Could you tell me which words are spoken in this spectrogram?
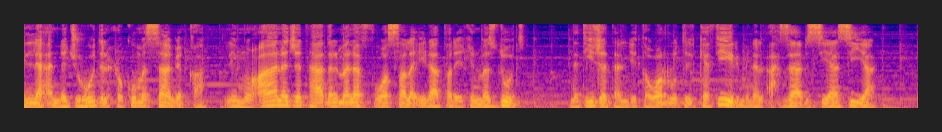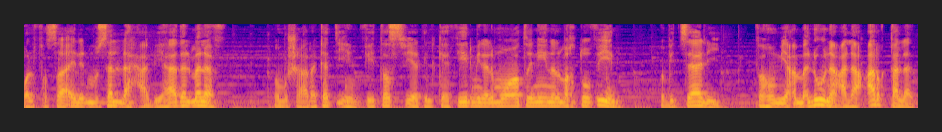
إلا أن جهود الحكومة السابقة لمعالجة هذا الملف وصل إلى طريق مسدود نتيجة لتورط الكثير من الأحزاب السياسية والفصائل المسلحة بهذا الملف ومشاركتهم في تصفية الكثير من المواطنين المخطوفين وبالتالي فهم يعملون على عرقلة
